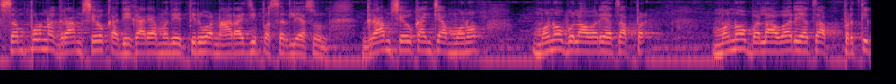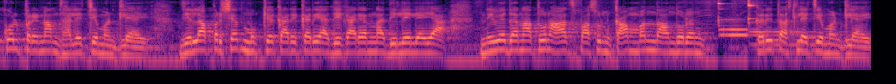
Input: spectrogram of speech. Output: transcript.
संपूर्ण ग्रामसेवक अधिकाऱ्यामध्ये तीव्र नाराजी पसरली असून ग्रामसेवकांच्या मनो मनोबलावर याचा प्र मनोबलावर याचा प्रतिकूल परिणाम झाल्याचे म्हटले आहे. जिल्हा परिषद मुख्य कार्यकारी अधिकाऱ्यांना दिलेल्या या निवेदनातून आजपासून काम बंद आंदोलन करीत असल्याचे म्हटले आहे.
